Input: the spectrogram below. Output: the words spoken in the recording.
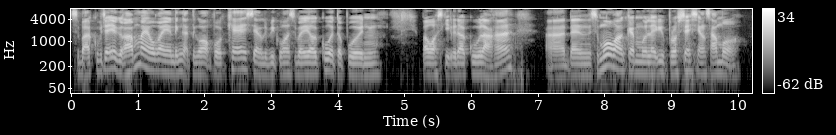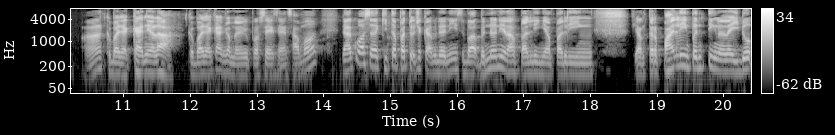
Sebab aku percaya ramai orang yang dengar tengok podcast Yang lebih kurang sebaya aku Ataupun Bawah sikit pada aku lah ha? Uh, dan semua orang akan melalui proses yang sama Ha, kebanyakannya lah. Kebanyakan akan melalui proses yang sama. Dan aku rasa kita patut cakap benda ni sebab benda ni lah paling yang paling yang terpaling penting dalam hidup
